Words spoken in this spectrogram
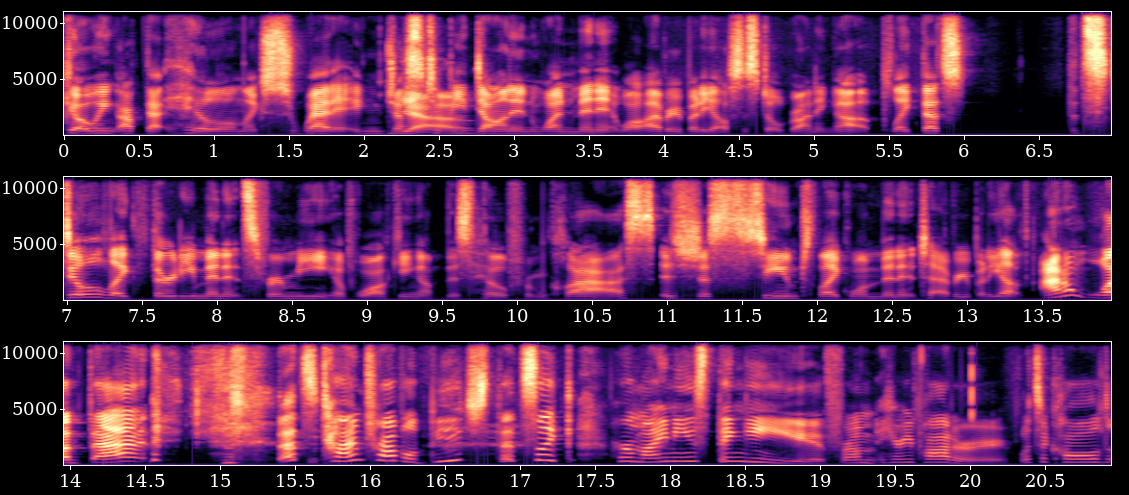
going up that hill and like sweating just to be done in 1 minute while everybody else is still running up. Like that's that's still like 30 minutes for me of walking up this hill from class. It just seemed like one minute to everybody else. I don't want that. That's time travel, beach. That's like Hermione's thingy from Harry Potter. What's it called?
